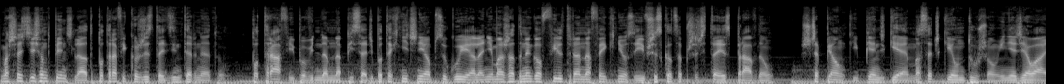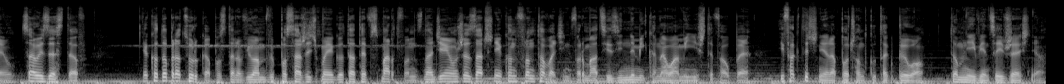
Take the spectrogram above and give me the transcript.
Ma 65 lat, potrafi korzystać z internetu. Potrafi, powinnam napisać, bo technicznie obsługuje, ale nie ma żadnego filtra na fake newsy i wszystko, co przeczyta, jest prawdą. Szczepionki, 5G, maseczki ją duszą i nie działają. Cały zestaw. Jako dobra córka postanowiłam wyposażyć mojego tatę w smartfon z nadzieją, że zacznie konfrontować informacje z innymi kanałami niż TVP. I faktycznie na początku tak było. To mniej więcej września.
